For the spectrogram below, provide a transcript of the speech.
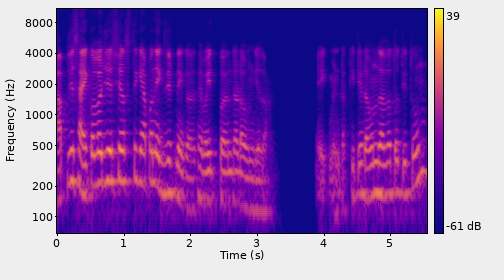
आपली सायकोलॉजी अशी असते की आपण एक्झिट नाही करत. हे बघा इथपर्यंत डाऊन गेला. एक मिनिट. किती डाऊन झाला तो तिथून?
